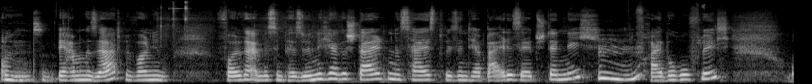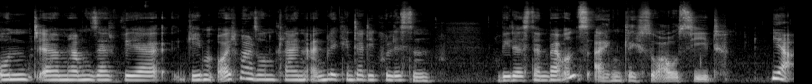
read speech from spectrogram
Und wir haben gesagt, wir wollen die Folge ein bisschen persönlicher gestalten. Das heißt, wir sind ja beide selbstständig, freiberuflich. Und ähm, haben gesagt, wir geben euch mal so einen kleinen Einblick hinter die Kulissen, wie das denn bei uns eigentlich so aussieht. Ja.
